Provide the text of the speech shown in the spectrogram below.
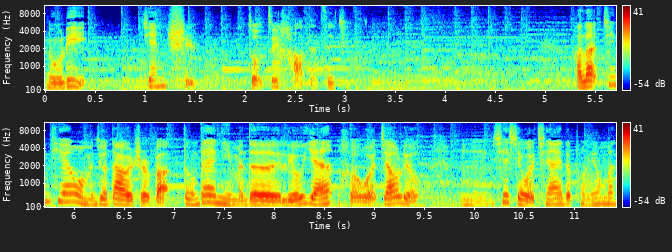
努力，坚持，做最好的自己。好了，今天我们就到这儿吧，等待你们的留言和我交流。嗯，谢谢我亲爱的朋友们。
